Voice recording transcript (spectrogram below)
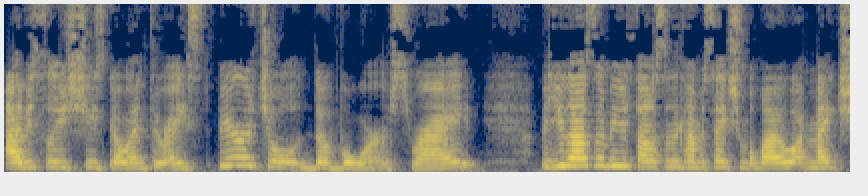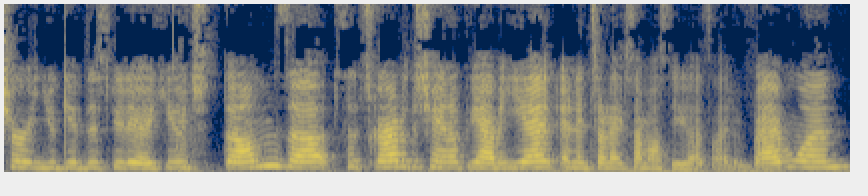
Obviously, she's going through a spiritual divorce, right? But you guys let me your thoughts in the comment section below. Make sure you give this video a huge thumbs up. Subscribe to the channel if you haven't yet. And until next time, I'll see you guys later. Bye, everyone.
